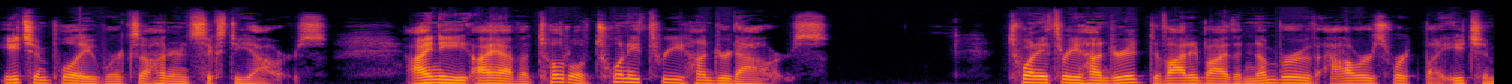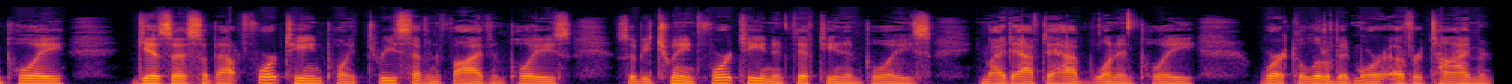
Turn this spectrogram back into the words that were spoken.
each employee works 160 hours. I need, I have a total of 2,300 hours. 2,300 divided by the number of hours worked by each employee gives us about 14.375 employees. So between 14 and 15 employees, you might have to have one employee work a little bit more overtime,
